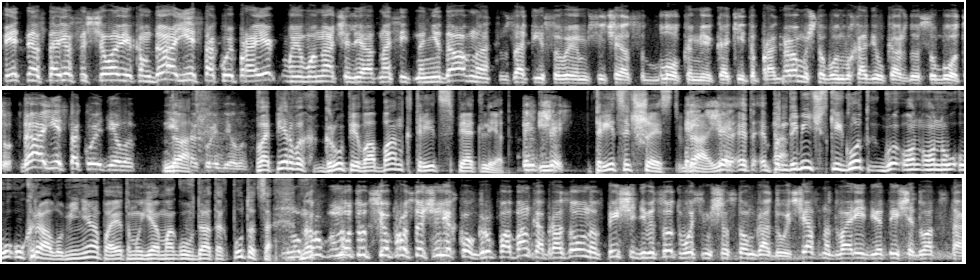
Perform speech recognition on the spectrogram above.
Песня остается с человеком, да, есть такой проект, мы его начали относительно недавно, записываем сейчас блоками какие-то программы, чтобы он выходил каждую субботу. Да, есть такое дело. Есть да. такое дело. Во-первых, группе Вабанк 35 лет. 36. И 36, 36, да. Я, это, да. Пандемический год, он, он у, украл у меня, поэтому я могу в датах путаться. Ну, но... групп, ну, тут все просто очень легко. Группа Банка образована в 1986 году. Сейчас на дворе 2022.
